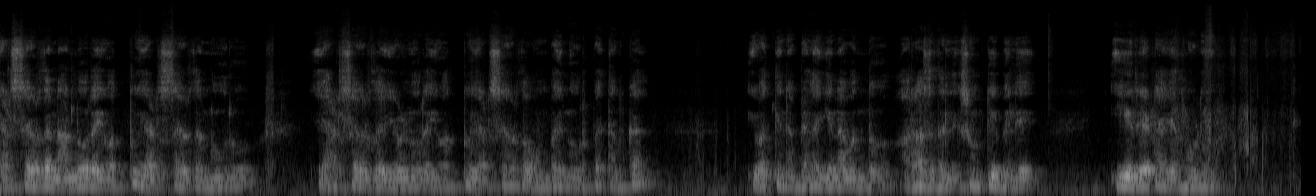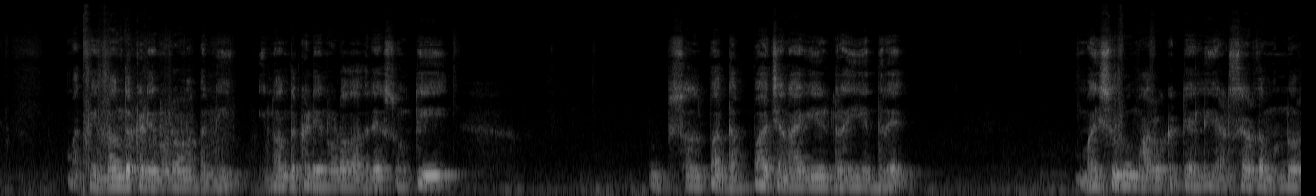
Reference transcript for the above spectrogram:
ಎರಡು ಸಾವಿರದ ನಾನ್ನೂರೈವತ್ತು ಎರಡು ಸಾವಿರದ ನೂರು, ಎರಡು ಸಾವಿರದ ಏಳ್ನೂರೈವತ್ತು ಎರಡು ಸಾವಿರದ ಒಂಬೈನೂರು ರೂಪಾಯಿ ತನಕ ಇವತ್ತಿನ ಬೆಳಗಿನ ಒಂದು ಹರಾಜದಲ್ಲಿ ಶುಂಠಿ ಬೆಲೆ ಈ ರೇಟ್ ಆಗಿದೆ ನೋಡಿ. ಮತ್ತು ಇನ್ನೊಂದು ಕಡೆ ನೋಡೋಣ ಬನ್ನಿ. ಇನ್ನೊಂದು ಕಡೆ ನೋಡೋದಾದರೆ ಶುಂಠಿ ಸ್ವಲ್ಪ ದಪ್ಪ, ಚೆನ್ನಾಗಿ ಡ್ರೈ ಇದ್ದರೆ ಮೈಸೂರು ಮಾರುಕಟ್ಟೆಯಲ್ಲಿ ಎರಡು ಸಾವಿರದ ಮುನ್ನೂರ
